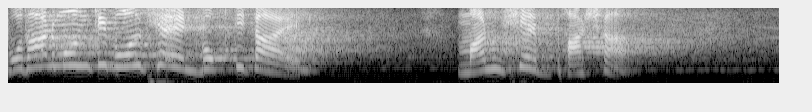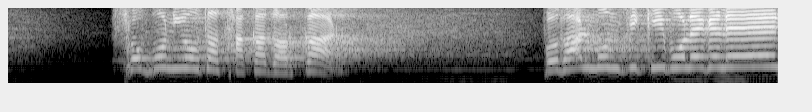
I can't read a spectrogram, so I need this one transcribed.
প্রধানমন্ত্রী বলছেন বক্তৃতায় মানুষের ভাষা শোভনীয়তা থাকা দরকার প্রধানমন্ত্রী কি বলে গেলেন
